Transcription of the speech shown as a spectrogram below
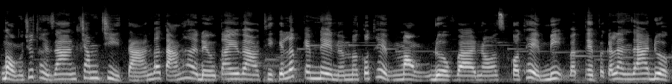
bỏ một chút thời gian chăm chỉ tán và tán thật là đều tay vào thì cái lớp kem nền nó mới có thể mỏng được và nó có thể mịn và tệp vào cái làn da được.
